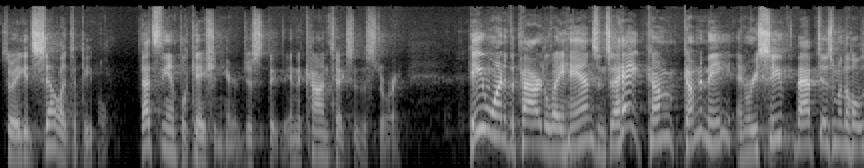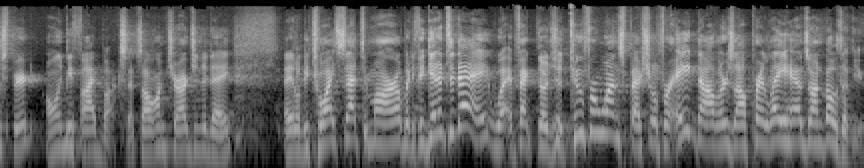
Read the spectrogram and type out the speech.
So he could sell it to people. That's the implication here, just in the context of the story. He wanted the power to lay hands and say, hey, come, come to me and receive the baptism of the Holy Spirit. Only be five bucks. That's all I'm charging today. It'll be twice that tomorrow, but if you get it today, in fact, there's a two for one special for $8. I'll pray lay hands on both of you.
